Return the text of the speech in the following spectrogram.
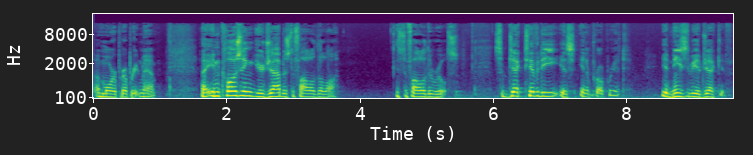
a more appropriate map. Uh, in closing, your job is to follow the law. It's to follow the rules. Subjectivity is inappropriate. It needs to be objective.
